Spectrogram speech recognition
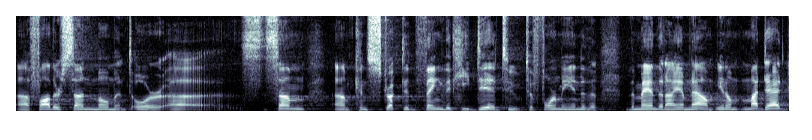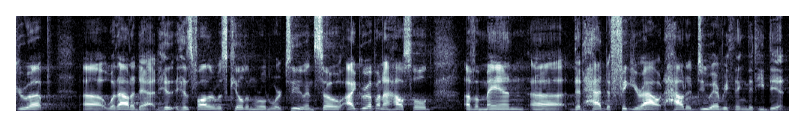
uh, father son moment or uh, some um, constructed thing that he did to, to form me into the, the man that I am now. You know, my dad grew up uh, without a dad. His, his, father was killed in World War II, and so I grew up in a household of a man uh, that had to figure out how to do everything that he did.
